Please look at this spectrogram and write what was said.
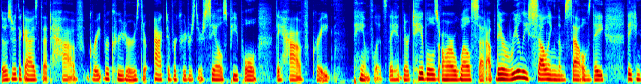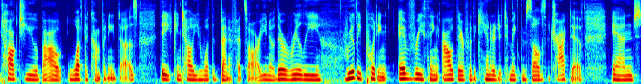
Those are the guys that have great recruiters, they're active recruiters, they're salespeople, they have great pamphlets. They their tables are well set up. They're really selling themselves. They they can talk to you about what the company does. They can tell you what the benefits are. You know they're really really putting everything out there for the candidate to make themselves attractive. And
